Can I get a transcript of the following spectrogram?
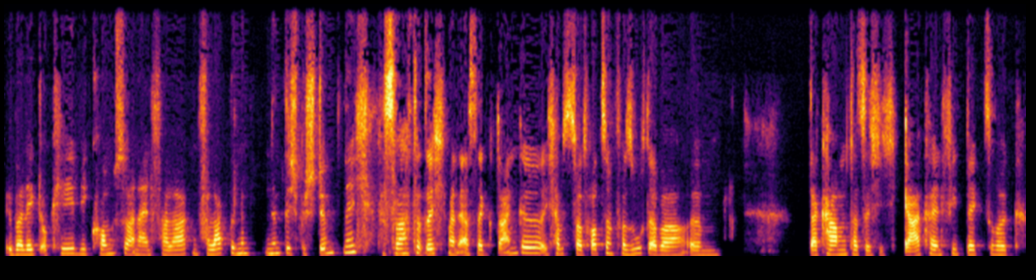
überlegt, okay, wie kommst du an einen Verlag? Ein Verlag benimmt, nimmt dich bestimmt nicht. Das war tatsächlich mein erster Gedanke. Ich habe es zwar trotzdem versucht, aber ähm, da kam tatsächlich gar kein Feedback zurück,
